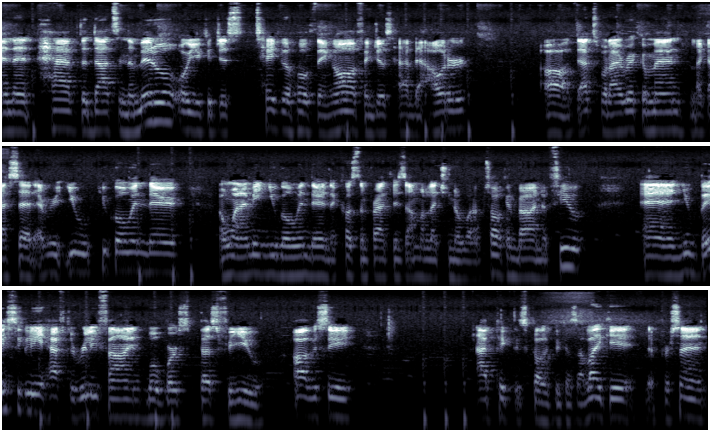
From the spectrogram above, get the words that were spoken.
and then have the dots in the middle or you could just take the whole thing off and just have the outer uh, that's what I recommend like I said every you you go in there and when I mean you go in there in the custom practice I'm gonna let you know what I'm talking about in a few and you basically have to really find what works best for you obviously I picked this color because I like it the percent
